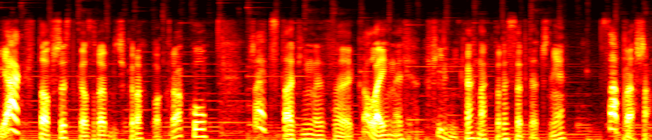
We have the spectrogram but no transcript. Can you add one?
Jak to wszystko zrobić krok po kroku, przedstawimy w kolejnych filmikach, na które serdecznie zapraszam.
